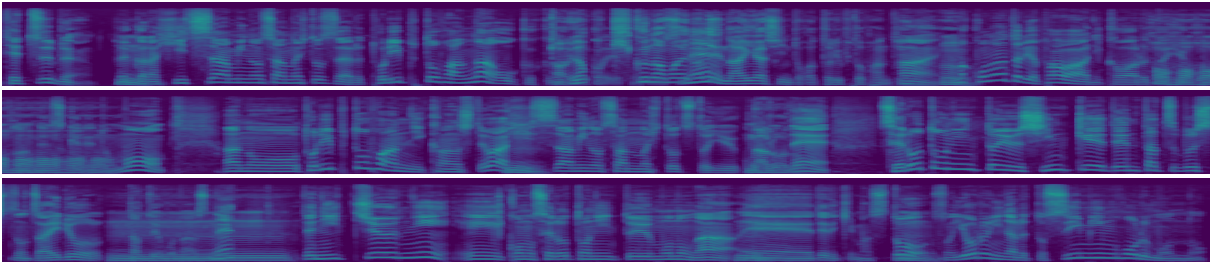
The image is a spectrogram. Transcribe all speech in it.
鉄分それから必須アミノ酸の一つであるトリプトファンが多く含まれるなんか聞く名前だねナイアシンとかトリプトファンっていうまあこの辺りはパワーに変わるということなんですけれどもあのトリプトファンに関しては必須アミノ酸の一つということでセロトニンという神経伝達物質の材料だということなんですね。で日中にこのセロトニンというものが出てきますとその夜になると睡眠ホルモンの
